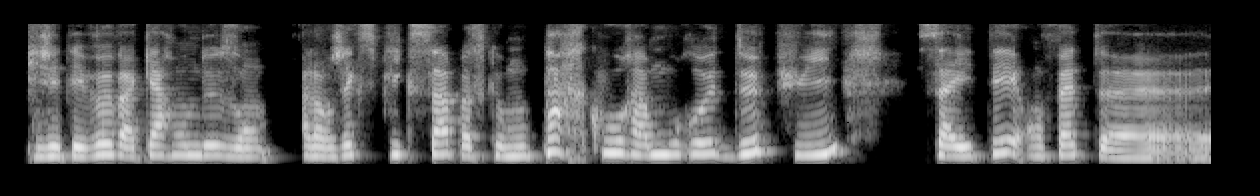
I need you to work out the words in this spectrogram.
Puis j'étais veuve à 42 ans. Alors j'explique ça parce que mon parcours amoureux depuis, ça a été en fait euh,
